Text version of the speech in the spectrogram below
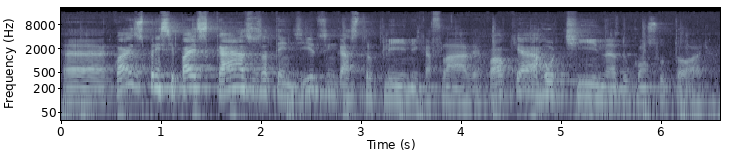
Uh, quais os principais casos atendidos em gastroclínica, Flávia? Qual que é a rotina do consultório?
